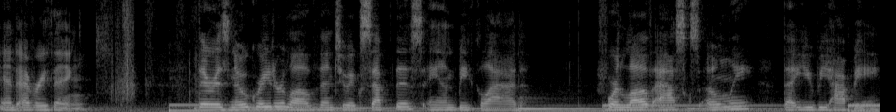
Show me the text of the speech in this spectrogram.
and everything. There is no greater love than to accept this and be glad. For love asks only that you be happy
